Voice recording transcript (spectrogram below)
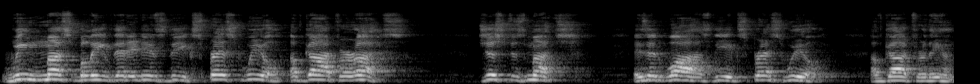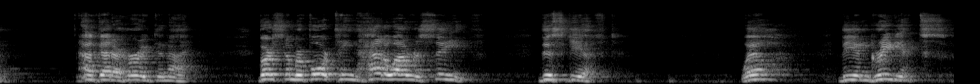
We must believe that it is the expressed will of God for us just as much as it was the express will of God for them. I've got to hurry tonight. Verse number 14 How do I receive this gift? Well, the ingredients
